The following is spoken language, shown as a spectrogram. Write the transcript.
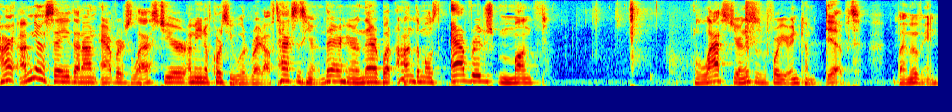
All right, I'm gonna say that on average last year, I mean, of course you would write off taxes here and there, here and there, but on the most average month last year, and this was before your income dipped by moving.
